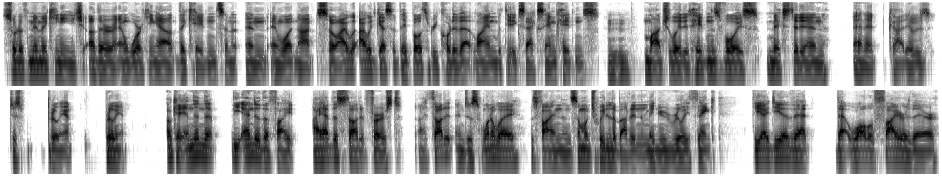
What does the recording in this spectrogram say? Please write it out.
sort of mimicking each other and working out the cadence and and, and whatnot. So I would I would guess that they both recorded that line with the exact same cadence, Mhm. modulated Hayden's voice, mixed it in, and it God, it was just brilliant, brilliant. Okay, and then the the end of the fight. I had this thought at first. I thought it and just went away. It was fine. Then someone tweeted about it and it made me really think. The idea that that wall of fire there,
